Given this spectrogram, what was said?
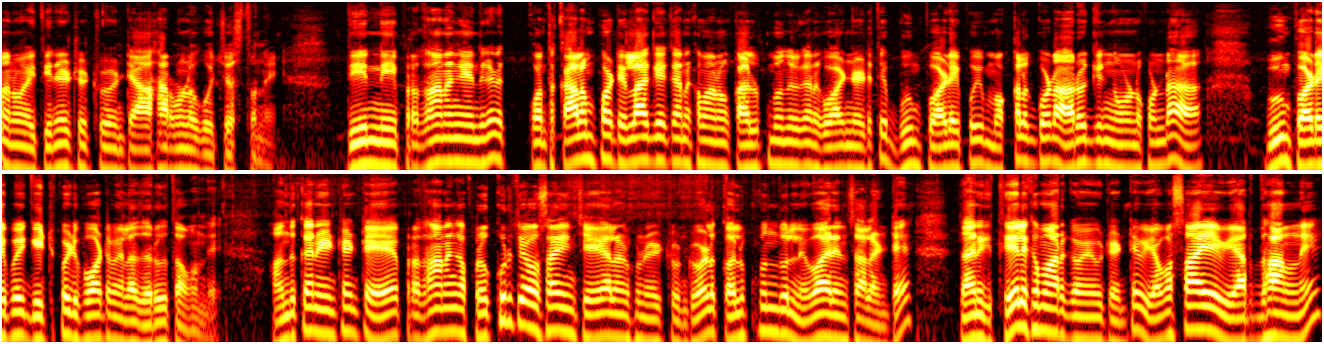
మనం అవి తినేటటువంటి ఆహారంలోకి వచ్చేస్తున్నాయి. దీన్ని ప్రధానంగా ఎందుకంటే కొంతకాలం పాటు ఇలాగే కనుక మనం కలుపు మందులు కనుక వాడినట్టయితే భూమి పాడైపోయి మొక్కలకు కూడా ఆరోగ్యంగా ఉండకుండా భూమి పాడైపోయి గట్టిపడిపోవటం ఇలా జరుగుతూ ఉంది. అందుకని ఏంటంటే ప్రధానంగా ప్రకృతి వ్యవసాయం చేయాలనుకునేటువంటి వాళ్ళు కలుపు మందులు నివారించాలంటే దానికి తేలిక మార్గం ఏమిటంటే వ్యవసాయ వ్యర్థాలని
